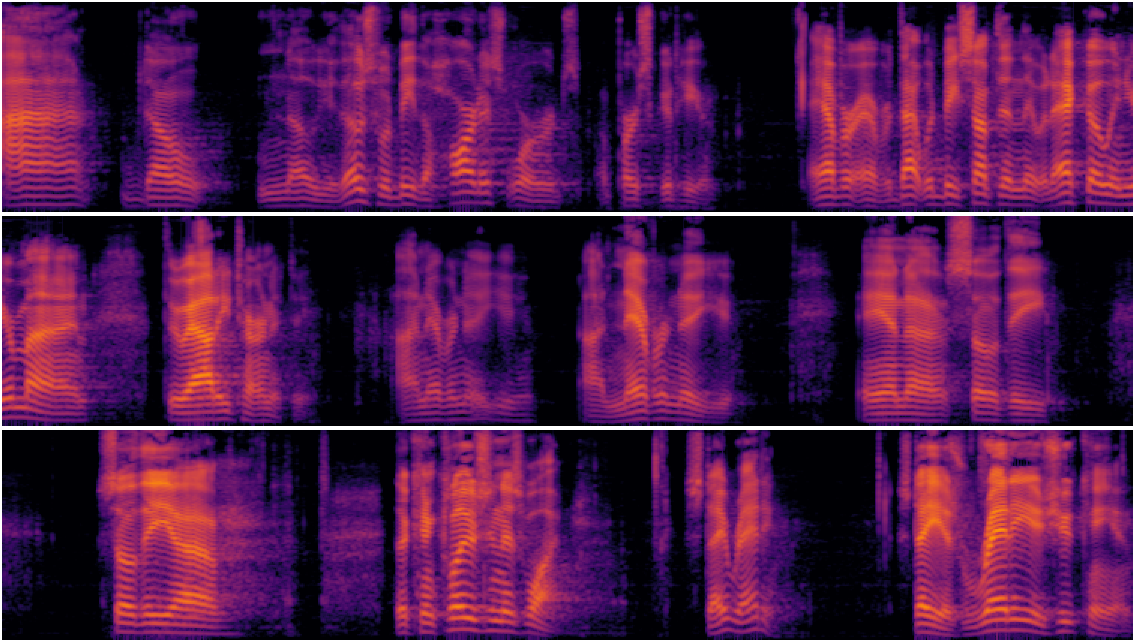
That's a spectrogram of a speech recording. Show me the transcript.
I don't know you. Those would be the hardest words a person could hear. Ever, ever. That would be something that would echo in your mind throughout eternity. I never knew you. I never knew you. And uh, so the so the uh, the conclusion is what? Stay ready. Stay as ready as you can.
